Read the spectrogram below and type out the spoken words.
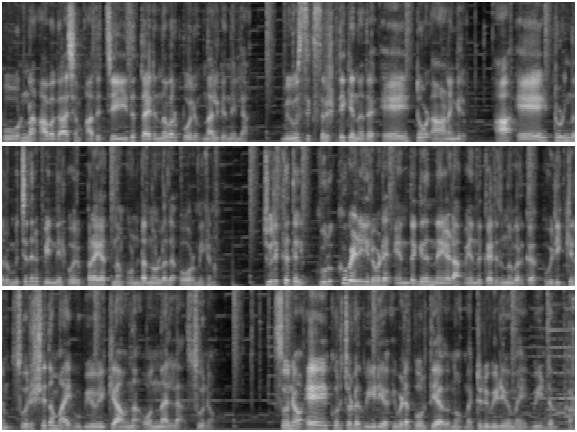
പൂർണ അവകാശം അത് ചെയ്തു തരുന്നവർ പോലും നൽകുന്നില്ല. മ്യൂസിക് സൃഷ്ടിക്കുന്നത് എ ഐ ടൂൾ ആണെങ്കിലും ആ എ ഐ ടൂൾ നിർമ്മിച്ചതിന് പിന്നിൽ ഒരു പ്രയത്നം ഉണ്ടെന്നുള്ളത് ഓർമ്മിക്കണം. ചുരുക്കത്തിൽ കുറുക്കുവഴിയിലൂടെ എന്തെങ്കിലും നേടാം എന്ന് കരുതുന്നവർക്ക് ഒരിക്കലും സുരക്ഷിതമായി ഉപയോഗിക്കാവുന്ന ഒന്നല്ല സുനോ. സുനോ എയെക്കുറിച്ചുള്ള കുറിച്ചുള്ള വീഡിയോ ഇവിടെ പൂർത്തിയാകുന്നു. മറ്റൊരു വീഡിയോയുമായി വീണ്ടും കാണാം.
